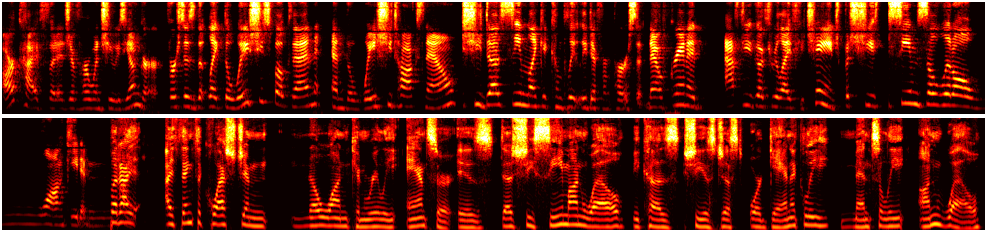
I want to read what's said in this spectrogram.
archive footage of her when she was younger versus the like the way she spoke then and the way she talks now. She does seem like a completely different person. Now, granted, after you go through life, you change, but she seems a little wonky to me. But I I think the question no one can really answer is does she seem unwell because she is just organically mentally unwell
